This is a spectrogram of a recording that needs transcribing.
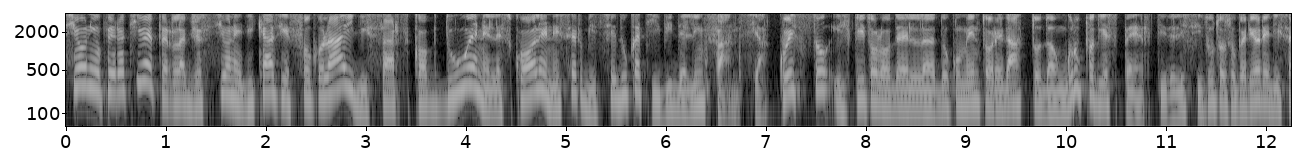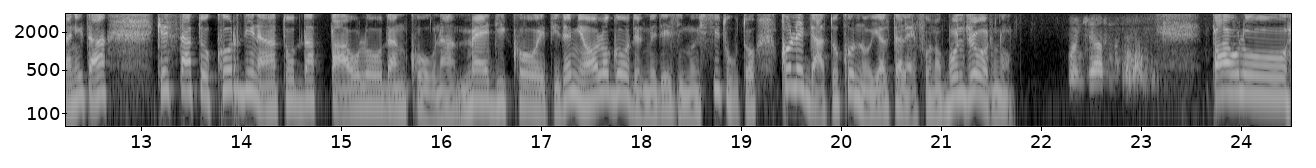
Indicazioni operative per la gestione di casi e focolai di SARS-CoV-2 nelle scuole e nei servizi educativi dell'infanzia. Questo il titolo del documento redatto da un gruppo di esperti dell'Istituto Superiore di Sanità che è stato coordinato da Paolo D'Ancona, medico epidemiologo del medesimo istituto, collegato con noi al telefono. Buongiorno. Buongiorno. Paolo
